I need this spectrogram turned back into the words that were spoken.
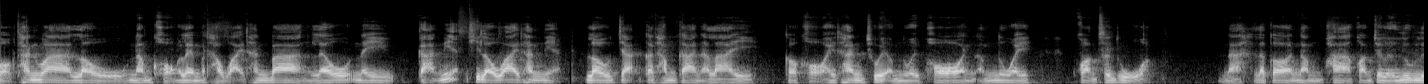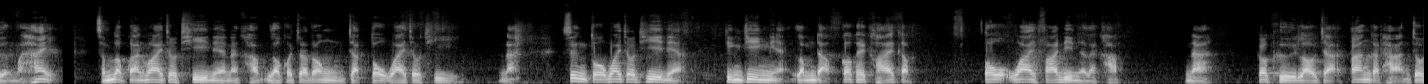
บอกท่านว่าเรานำของอะไรมาถวายท่านบ้าง แล้วในการเนี้ยที่เราไหว้ท่านเนี่ย เราจะกระทำการอะไร ก็ขอให้ท่านช่วยอำนวยพรอำนวยความสะดวกนะแล้วก็นำพาความเจริญรุ่งเรืองมาให้สำหรับการไหว้เจ้าที่เนี่ยนะครับเราก็จะต้องจัดโต๊ะไหว้เจ้าที่นะซึ่งโต๊ะไหว้เจ้าที่เนี่ยจริงๆเนี่ยลำดับก็คล้ายๆกับโต๊ะไหว้ฟ้าดินนั่นแหละครับนะก็คือเราจะตั้งกระถางเจ้า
